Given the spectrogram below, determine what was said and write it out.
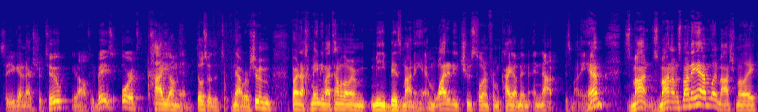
so you get an extra two, you know, if you base, or it's kayamim. Those are the two. Now, Rav Shimon Bar Nachmani, my time me bizmanehem. Why did he choose to learn from kayamim and not bizmanehem? Zman, zmanam bizmanehem, like mashmale.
